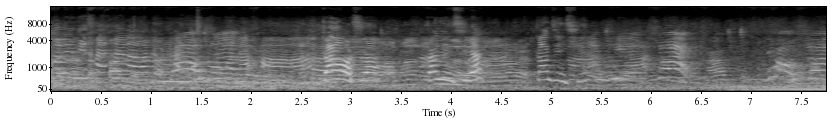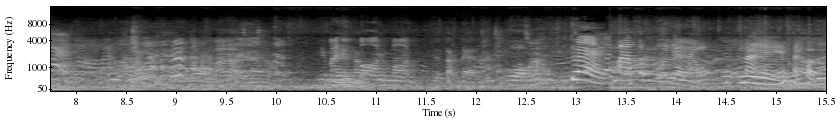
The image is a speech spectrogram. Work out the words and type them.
ไม่มีใครให้แล้วเดี๋ยว 张老师，张锦旗，张锦旗， หมายถึงปอนปอน อย่าตักแดด 对，มาตรงนี้ได้ไหมไหนไหนขอดู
